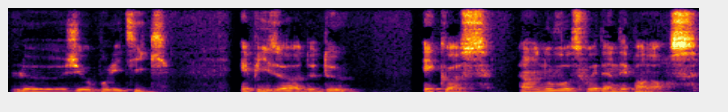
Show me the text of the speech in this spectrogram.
le géopolitique, épisode 2, Écosse, un nouveau souhait d'indépendance.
